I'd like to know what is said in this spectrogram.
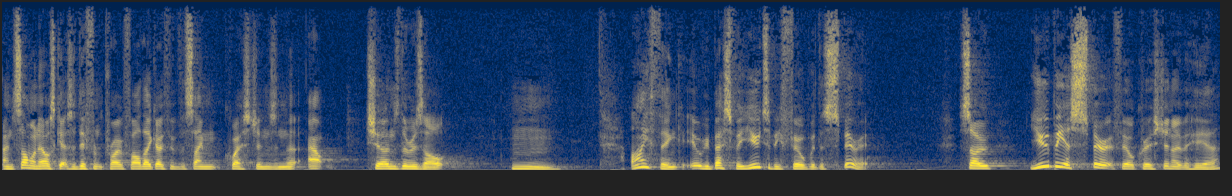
And someone else gets a different profile, they go through the same questions, and the out churns the result. Hmm. I think it would be best for you to be filled with the Spirit. So you be a spirit filled Christian over here,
